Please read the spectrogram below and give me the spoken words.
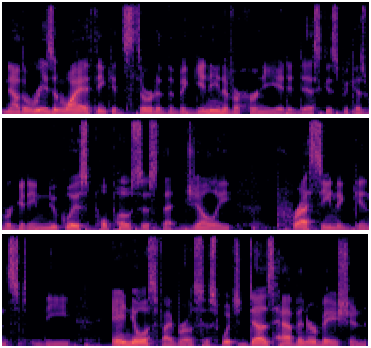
Now, the reason why I think it's sort of the beginning of a herniated disc is because we're getting nucleus pulposus, that jelly, pressing against the annulus fibrosus, which does have innervation.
